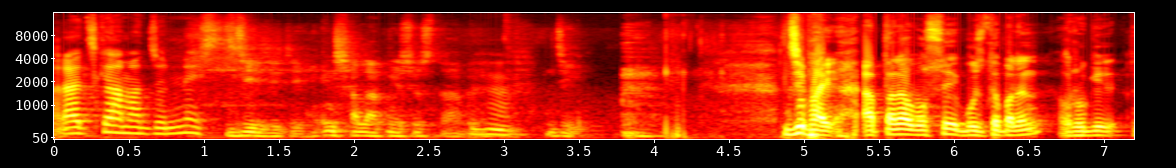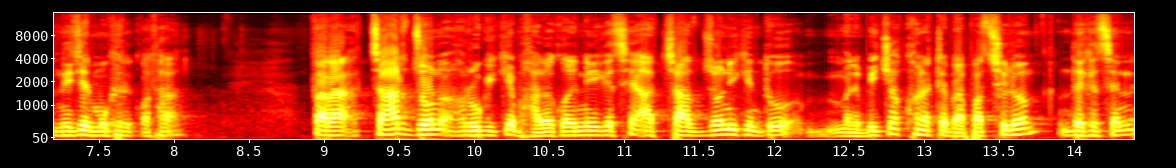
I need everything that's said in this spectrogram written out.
আর আজকে আমার জন্য জি জি জি ইনশাল্লাহ আপনি সুস্থ হবেন। জি। জি ভাই আপনারা অবশ্যই বুঝতে পারেন রোগীর নিজের মুখের কথা। তারা চারজন রোগীকে ভালো করে নিয়ে গেছে আর চারজনই কিন্তু মানে বিচক্ষণ একটা ব্যাপার ছিল। দেখেছেন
